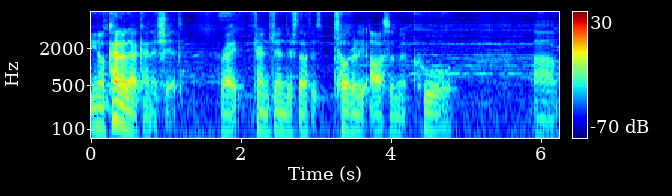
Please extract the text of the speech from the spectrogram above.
you know, kind of that kind of shit, right? Transgender stuff is totally awesome and cool. Um,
